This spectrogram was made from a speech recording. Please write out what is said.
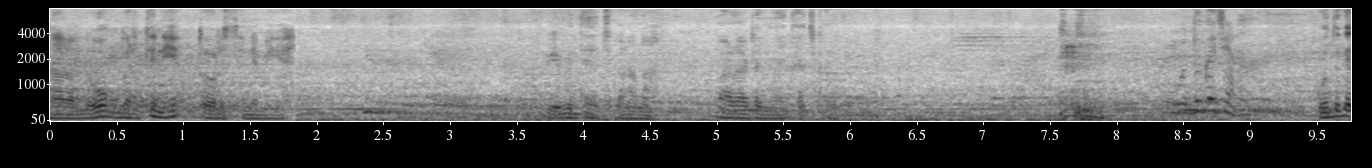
ನಾನು ಅಲ್ಲಿ ಹೋಗಿ ಬರ್ತೀನಿ ತೋರಿಸ್ತೀನಿ ನಿಮಗೆ. ವಿವಿಧ ಹಚ್ಕೊಳ್ಳೋಣ. ಭಾಳ ಟೈಮ್ ಆಯ್ತು ಹಚ್ಕೊಂಡು ಜನ ಉದ್ದಕ್ಕೆ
